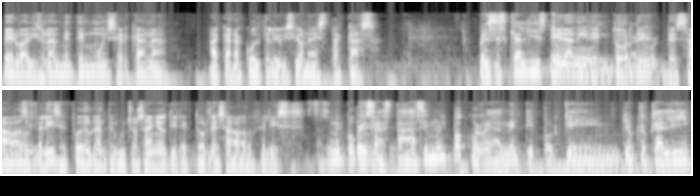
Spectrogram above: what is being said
pero adicionalmente muy cercana a Caracol Televisión, a esta casa. Pues es que Ali estuvo Era director de, de Sábados Sí. Felices, fue durante muchos años director de Sábados Felices. Pues hasta hace muy poco realmente, porque yo creo que Ali,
